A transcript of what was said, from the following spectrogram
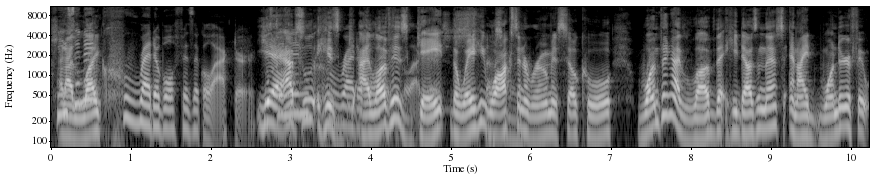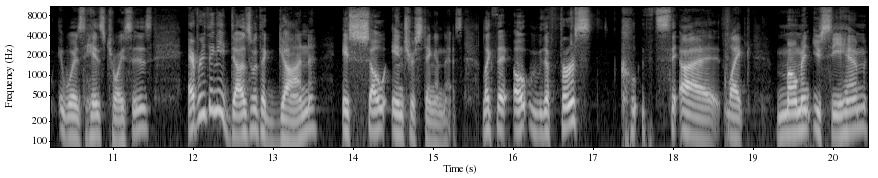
He's and I an like incredible physical actor. Just yeah, absolutely. His I love his physical actor. gait. The way he walks in a room is so cool. One thing I love that he does in this, and I wonder if it, it was his choices. Everything he does with a gun is so interesting in this. Like the oh, the first uh, like moment you see him,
